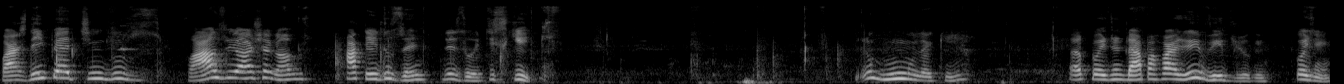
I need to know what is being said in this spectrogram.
Quase bem pertinho dos vasos e já chegamos a ter 218 inscritos. Um rumo aqui. Depois não dá pra fazer vídeo aqui. Pois é.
